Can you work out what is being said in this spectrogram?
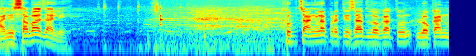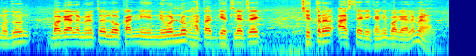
आणि सभा झाली. खूप चांगला प्रतिसाद लोकातून लोकांमधून बघायला मिळतोय. लोकांनी ही निवडणूक हातात घेतल्याचं एक चित्र आज त्या ठिकाणी बघायला मिळालं.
